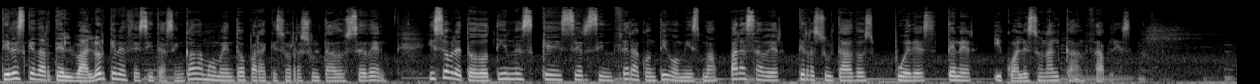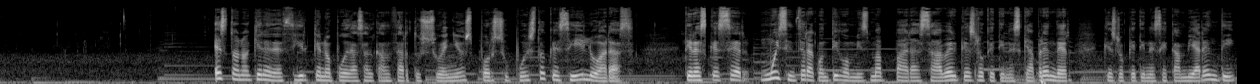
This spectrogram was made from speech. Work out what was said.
Tienes que darte el valor que necesitas en cada momento para que esos resultados se den. Y sobre todo tienes que ser sincera contigo misma para saber qué resultados puedes tener y cuáles son alcanzables. Esto no quiere decir que no puedas alcanzar tus sueños, por supuesto que sí, lo harás. Tienes que ser muy sincera contigo misma para saber qué es lo que tienes que aprender, qué es lo que tienes que cambiar en ti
